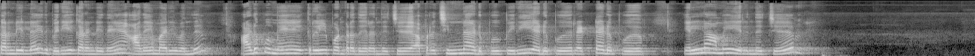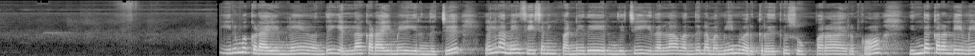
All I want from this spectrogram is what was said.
கரண்டி இல்லை இது பெரிய கரண்டி தான். அதே மாதிரி வந்து அடுப்புமே க்ரில் பண்ணுறது இருந்துச்சு. அப்புறம் சின்ன அடுப்பு பெரிய அடுப்பு ரெட்டடுப்பு எல்லாமே இருந்துச்சு. இரும்பு கடாயும்லேயும் வந்து எல்லா கடாயுமே இருந்துச்சு. எல்லாமே சீசனிங் பண்ணிதே இருந்துச்சு. இதெல்லாம் வந்து நம்ம மீன் வறுக்கிறதுக்கு சூப்பராக இருக்கும். இந்த கரண்டியுமே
